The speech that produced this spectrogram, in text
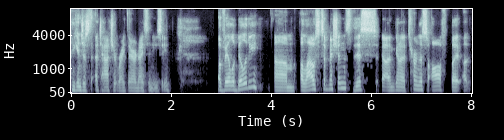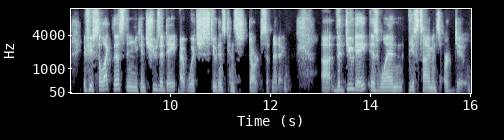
You can just attach it right there, nice and easy. Availability um, allows submissions. This, I'm gonna turn this off, but uh, if you select this, then you can choose a date at which students can start submitting. Uh, the due date is when the assignments are due.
